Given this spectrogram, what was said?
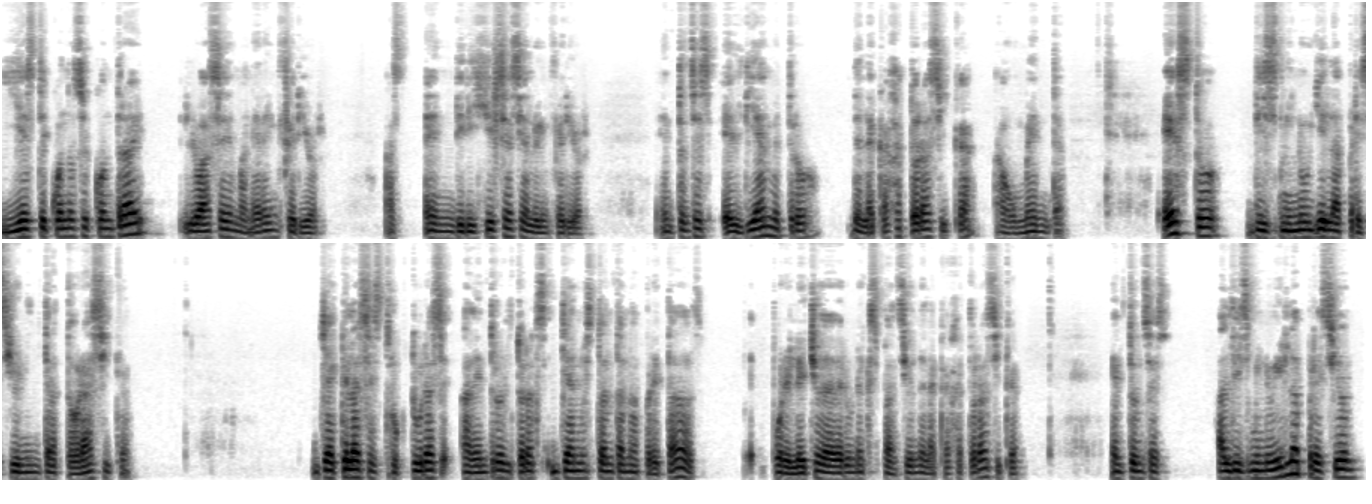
y este cuando se contrae lo hace de manera inferior, en dirigirse hacia lo inferior. Entonces el diámetro de la caja torácica aumenta. Esto disminuye la presión intratorácica ya que las estructuras adentro del tórax ya no están tan apretadas, por el hecho de haber una expansión de la caja torácica. Entonces, al disminuir la presión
